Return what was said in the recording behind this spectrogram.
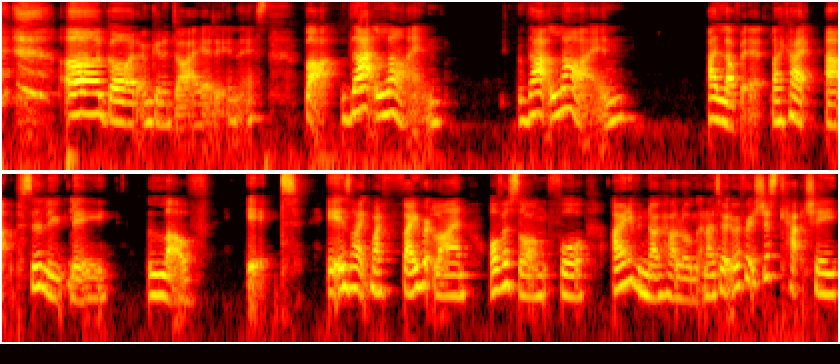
oh god, I'm gonna die editing this. But that line, that line, I love it. Like I absolutely love it. It is like my favourite line of a song for I don't even know how long, and I don't know if it's just catchy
